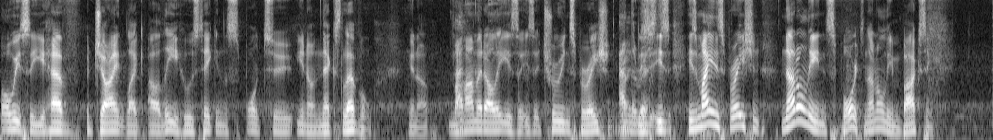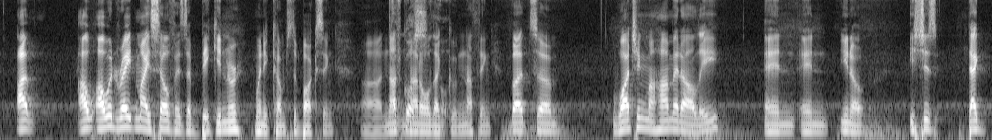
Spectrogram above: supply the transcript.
obviously you have a giant like Ali who's taking the sport to you know next level. You know, Muhammad Ali is a, is a true inspiration. And the rest. He's, he's my inspiration not only in sports, not only in boxing. I, I, I would rate myself as a beginner when it comes to boxing. Uh, not not all that good, nothing. But um, watching Muhammad Ali, and and you know, it's just that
